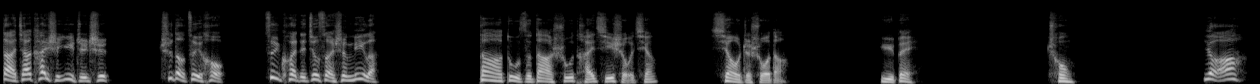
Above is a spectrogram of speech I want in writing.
大家开始一直吃，吃到最后，最快的就算胜利了。大肚子大叔抬起手枪，笑着说道：“预备，冲！”呀！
